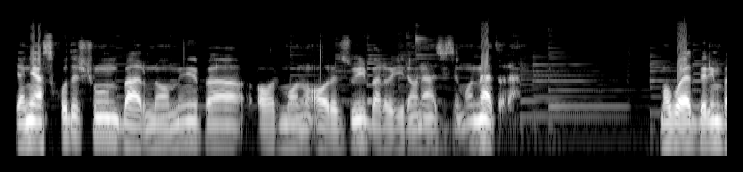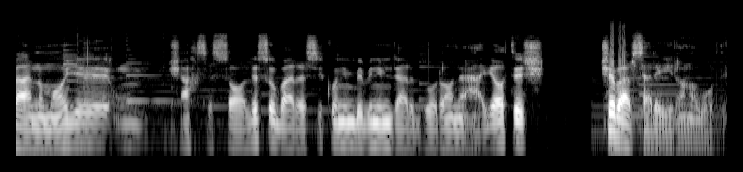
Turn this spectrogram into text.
یعنی از خودشون برنامه و آرمان و آرزویی برای ایران عزیز ما ندارن. ما باید بریم برنامه های اون شخص سالس رو بررسی کنیم ببینیم در دوران حیاتش چه بر سر ایران آورده.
